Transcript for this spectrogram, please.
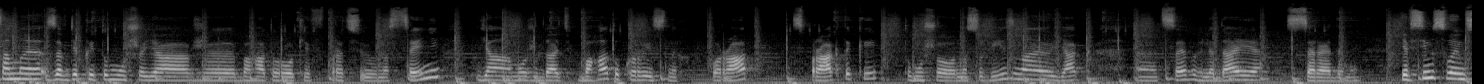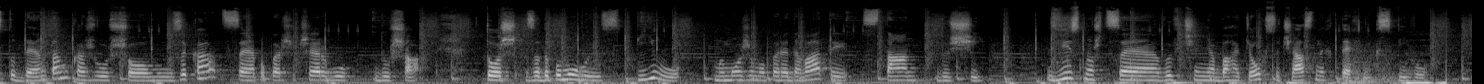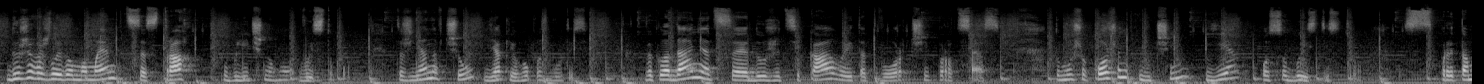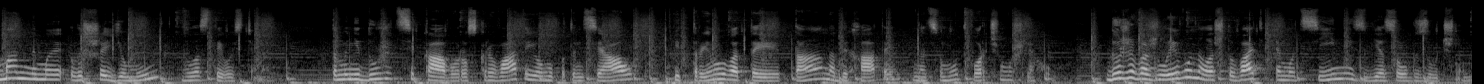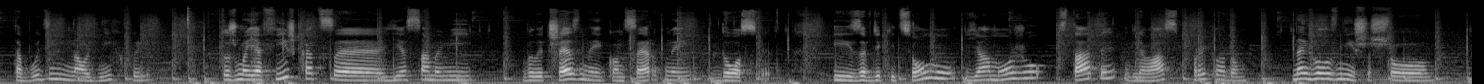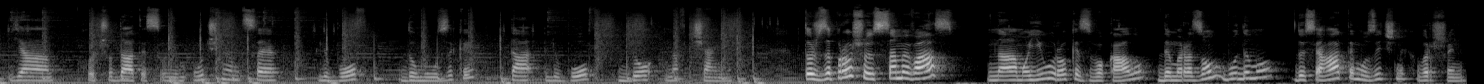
Саме завдяки тому, що я вже багато років працюю на сцені, я можу дати багато корисних порад з практики, тому що на собі знаю, як е, це виглядає зсередини. Я всім своїм студентам кажу, що музика це, по першу чергу, душа. Тож за допомогою співу ми можемо передавати стан душі. Звісно ж, це вивчення багатьох сучасних технік співу. Дуже важливий момент це страх публічного виступу. Тож я навчу, як його позбутися. Викладання це дуже цікавий та творчий процес, тому що кожен учень є особистістю з притаманними лише йому властивостями. Та мені дуже цікаво розкривати його потенціал, підтримувати та надихати на цьому творчому шляху. Дуже важливо налаштувати емоційний зв'язок з учнем та з ним на одній хвилі. Тож моя фішка це є саме мій величезний концертний досвід. І завдяки цьому я можу стати для вас прикладом. Найголовніше, що я хочу дати своїм учням, це любов до музики та любов до навчання. Тож запрошую саме вас на мої уроки з вокалу, де ми разом будемо досягати музичних вершин.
